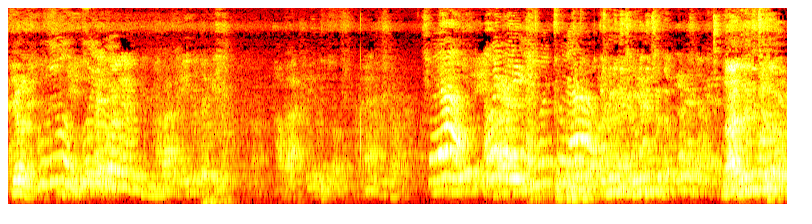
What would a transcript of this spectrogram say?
কি হলো? দিচ্ছে গুলি দিচ্ছে তো। না দিচ্ছে তো।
